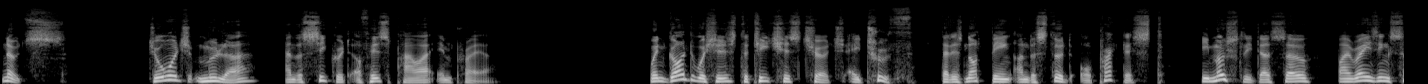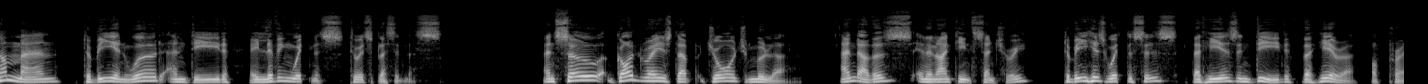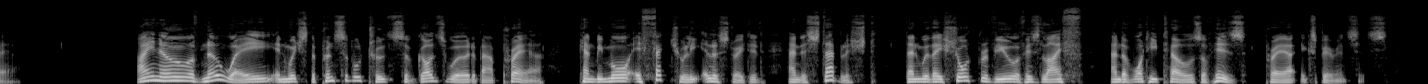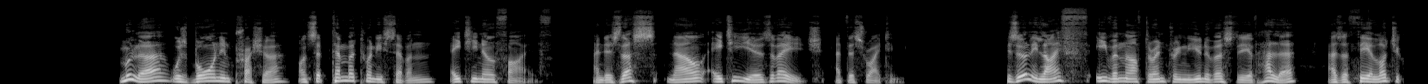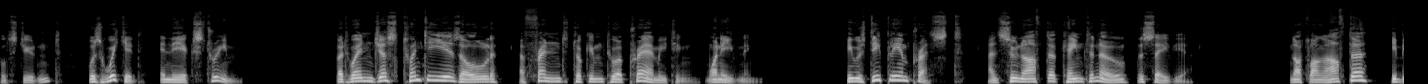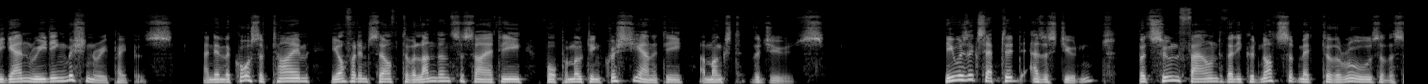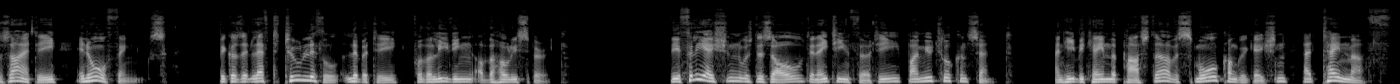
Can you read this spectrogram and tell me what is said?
Notes George Muller and the secret of his power in prayer. When God wishes to teach his church a truth that is not being understood or practiced, he mostly does so by raising some man to be in word and deed a living witness to its blessedness. And so God raised up George Muller and others in the nineteenth century to be his witnesses that he is indeed the hearer of prayer. I know of no way in which the principal truths of God's word about prayer can be more effectually illustrated and established than with a short review of his life and of what he tells of his prayer experiences. Müller was born in Prussia on September 27, 1805, and is thus now 80 years of age at this writing. His early life, even after entering the University of Halle as a theological student, was wicked in the extreme. But when just twenty years old, a friend took him to a prayer meeting one evening. He was deeply impressed, and soon after came to know the Saviour. Not long after, he began reading missionary papers, and in the course of time he offered himself to the London Society for promoting Christianity amongst the Jews. He was accepted as a student, but soon found that he could not submit to the rules of the Society in all things, because it left too little liberty for the leading of the Holy Spirit. The affiliation was dissolved in 1830 by mutual consent, and he became the pastor of a small congregation at Teignmouth.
